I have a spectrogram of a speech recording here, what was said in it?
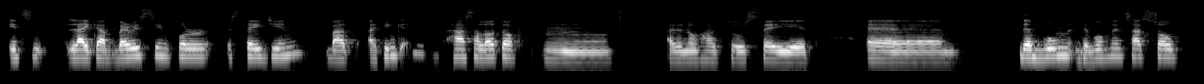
it's like a very simple staging, but I think Yeah. has a lot of mm, I don't know how to say it. Um, the boom, the movements are so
